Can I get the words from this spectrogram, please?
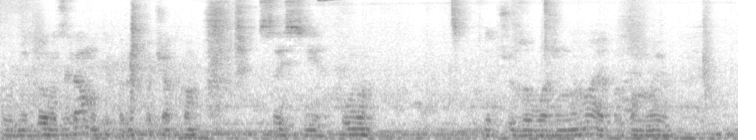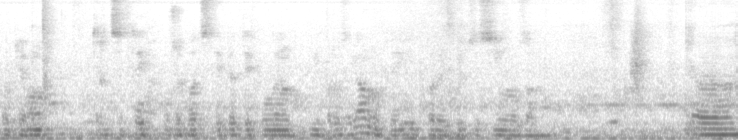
сьогодні дорозглянути перед початком сесії. Тому, якщо зауважень немає, пропоную протягом 30, уже 25 хвилин їх розглянути і перейти в сесійну залу. Е,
